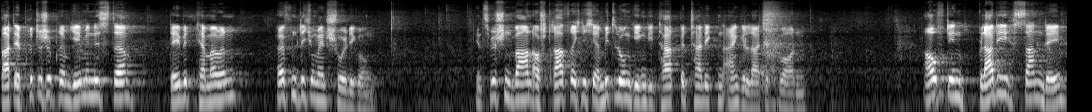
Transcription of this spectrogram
bat der britische Premierminister David Cameron öffentlich um Entschuldigung. Inzwischen waren auch strafrechtliche Ermittlungen gegen die Tatbeteiligten eingeleitet worden. Auf den Bloody Sunday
